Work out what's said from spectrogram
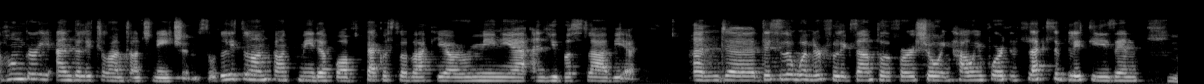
Hungary and the Little Entente nation. So the Little Entente made up of Czechoslovakia, Romania, and Yugoslavia. And uh, this is a wonderful example for showing how important flexibility is in mm-hmm.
